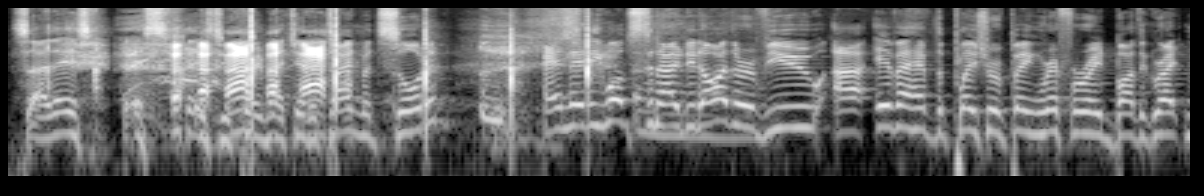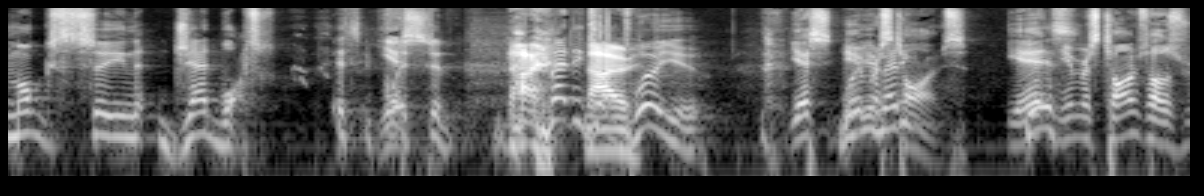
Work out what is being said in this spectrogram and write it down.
So there's, there's, there's your pre-match entertainment sorted. And then he wants to know, did either of you uh, ever have the pleasure of being refereed by the great Mogsine Jadwat? It's a Yes. question. No, Matty no. Jones, were you? Yes, you, numerous Matty? times. Yeah, Yes. numerous times. I was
